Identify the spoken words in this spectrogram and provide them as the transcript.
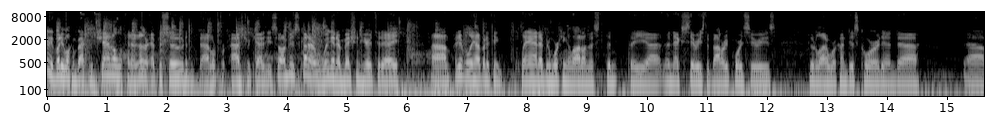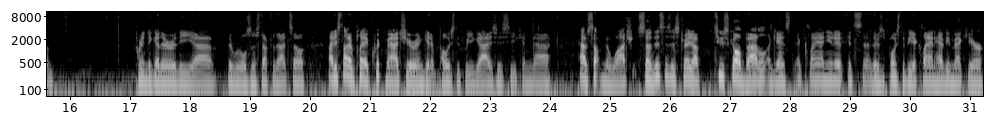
Hey everybody, welcome back to the channel and another episode of the Battle for Astrokaszy. So I'm just kind of winging a mission here today. Um, I didn't really have anything planned. I've been working a lot on this the the, uh, the next series, the Battle Report series, doing a lot of work on Discord and uh, um, putting together the uh, the rules and stuff for that. So I just thought I'd play a quick match here and get it posted for you guys, just so you can uh, have something to watch. So this is a straight up two skull battle against a clan unit. It's uh, there's supposed to be a clan heavy mech here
